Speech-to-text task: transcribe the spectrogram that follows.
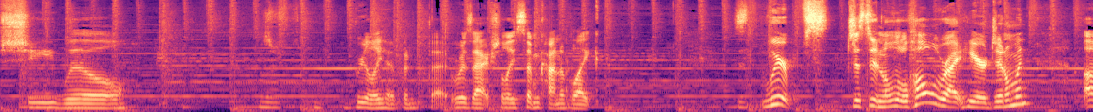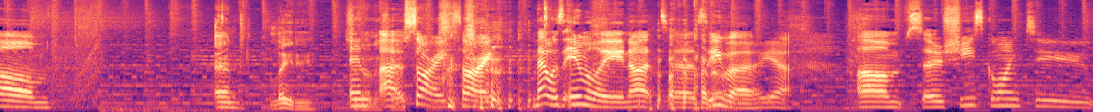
she will really hoping that was actually some kind of like we're just in a little hole right here, gentlemen. Um And lady, and uh, sorry, sorry. that was Emily, not uh, Ziva. Yeah. Um. So she's going to.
